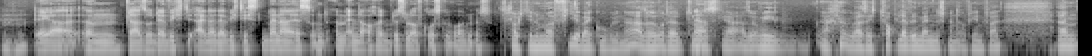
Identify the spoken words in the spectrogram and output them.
mhm. der ja ähm, da so der wichtig, einer der wichtigsten Männer ist und am Ende auch in Düsseldorf groß geworden ist. Das ist, glaube ich, die Nummer vier bei Google, ne? Also, oder zumindest, ja, ja also irgendwie, weiß ich, Top-Level-Management auf jeden Fall. Ähm,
